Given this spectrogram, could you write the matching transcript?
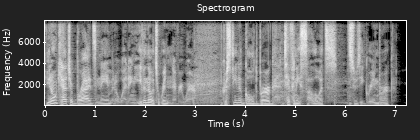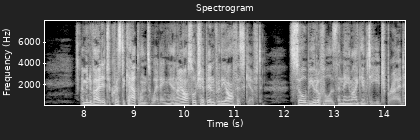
You don't catch a bride's name at a wedding, even though it's written everywhere. Christina Goldberg, Tiffany Solowitz, Susie Greenberg. I'm invited to Krista Kaplan's wedding, and I also chip in for the office gift. So beautiful is the name I give to each bride.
